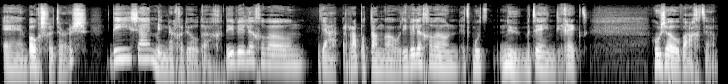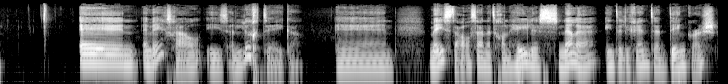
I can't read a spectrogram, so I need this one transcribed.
en boogschutters, die zijn minder geduldig. Die willen gewoon, ja, rappetango. Die willen gewoon, het moet nu, meteen, direct. Hoezo wachten? En een weegschaal is een luchtteken. En meestal zijn het gewoon hele snelle, intelligente denkers.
